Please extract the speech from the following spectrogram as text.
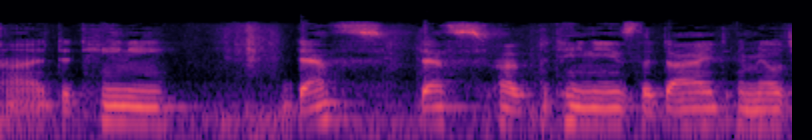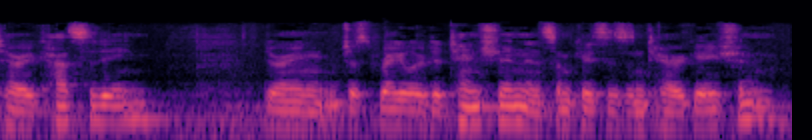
uh, detainee deaths, deaths of detainees that died in military custody during just regular detention, in some cases interrogation.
